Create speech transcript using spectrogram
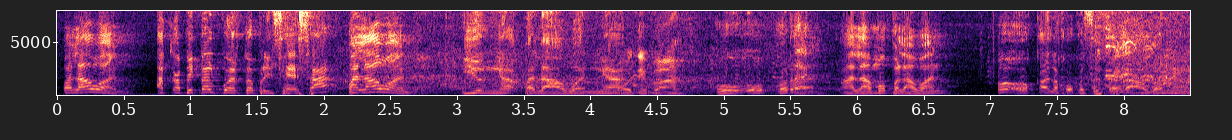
Palawan! Ang kapital, Puerto Princesa. Palawan! Yun nga, Palawan nga. O, di ba? Oo, Ah, correct. kala mo Palawan? Oo, kala ko kasi Palawan eh.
